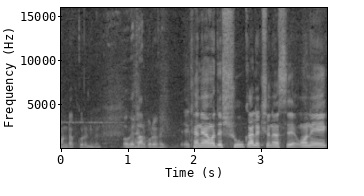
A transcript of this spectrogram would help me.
কন্ট্যাক্ট করে নেবেন। ওকে হ্যাঁ। তারপরে ভাই। এখানে আমাদের শু কালেকশন আছে অনেক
